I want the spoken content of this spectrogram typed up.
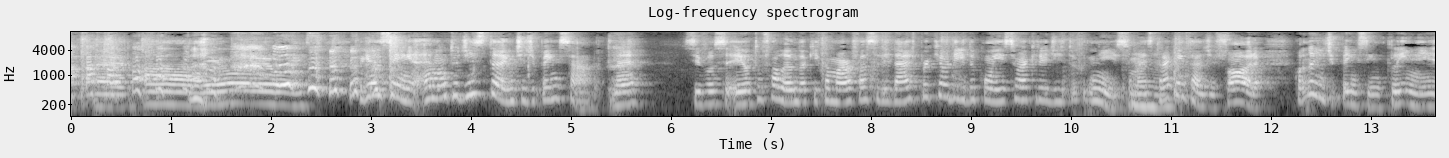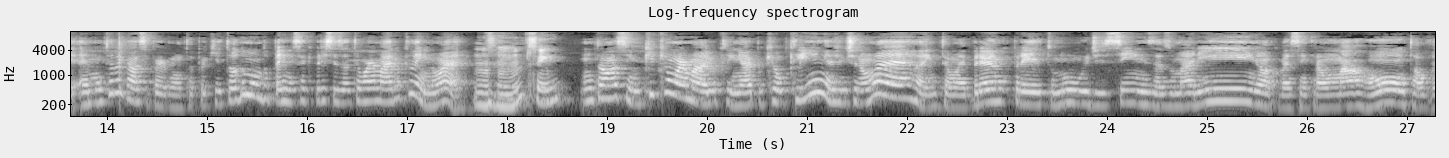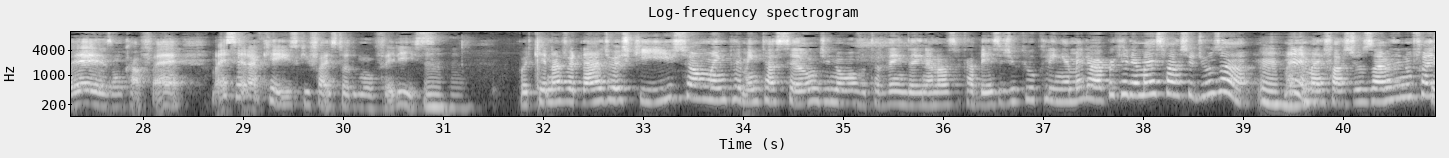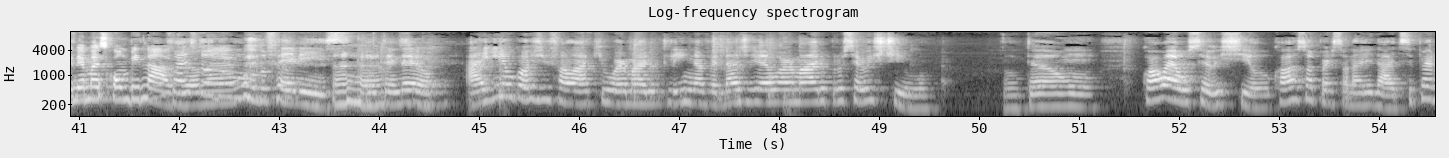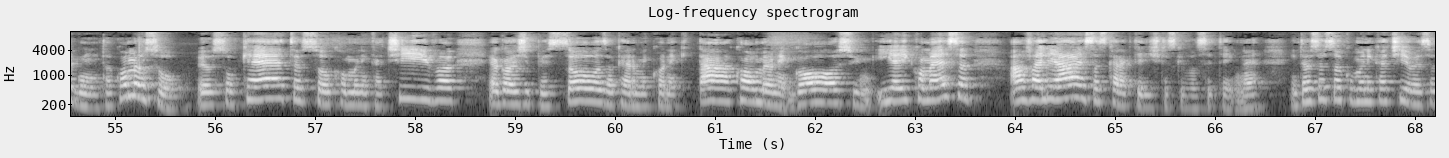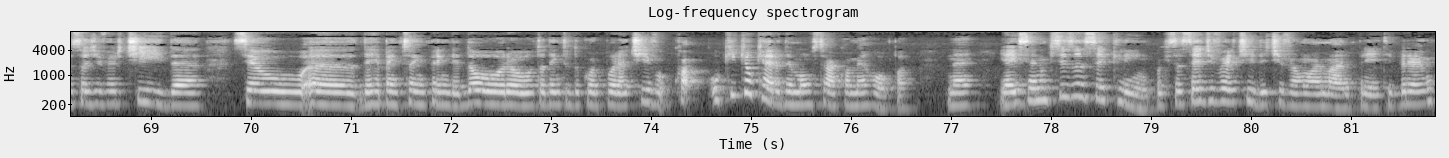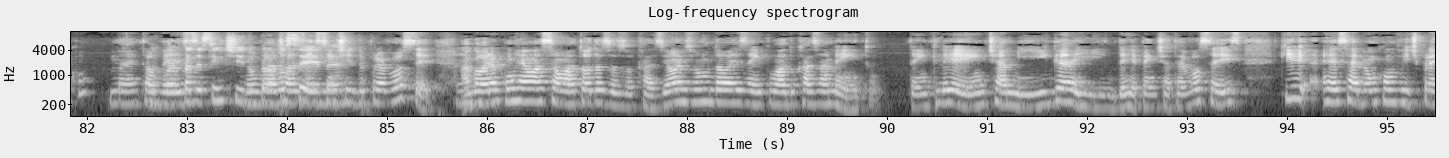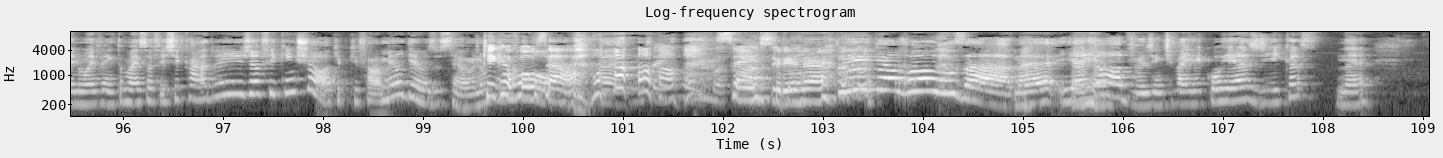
Ah, eu, eu. Porque assim, é muito distante de pensar, né? Se você, eu tô falando aqui com a maior facilidade porque eu lido com isso, eu acredito nisso. Mas pra quem tá de fora, quando a gente pensa em clean, é muito legal essa pergunta, porque todo mundo pensa que precisa ter um armário clean, não é? Uhum, sim. Então, assim, o que é um armário clean? Ah, porque o clean a gente não erra. Então, é branco, preto, nude, cinza, azul marinho, ó, vai ser entrar um marrom, talvez, um café. Mas será que é isso que faz todo mundo feliz? Uhum. Porque, na verdade, eu acho que isso é uma implementação, de novo, tá vendo aí na nossa cabeça, de que o clean é melhor porque ele é mais fácil de usar. Uhum. Mas ele é mais fácil de usar, mas ele não faz Ele é mais não combinável, faz todo né? mundo feliz, Uhum. entendeu? Sim. Aí eu gosto de falar que o armário clean, na verdade, é o armário pro seu estilo. Então, qual é o seu estilo? Qual é a sua personalidade? Se pergunta, como eu sou? Eu sou quieta, sou comunicativa, eu gosto de pessoas, eu quero me conectar, qual é o meu negócio? E aí começa a avaliar essas características que você tem, né? Então, se eu sou comunicativa, se eu sou divertida, se eu, ah, de repente, sou empreendedora ou tô dentro do corporativo, qual- o que, que eu quero demonstrar com a minha roupa, né? E aí você não precisa ser clean, porque se você é divertido e tiver um armário preto e branco, né, talvez Não vai fazer sentido vai você, fazer né? sentido pra você. Uhum. Agora, com relação a todas as ocasiões, vamos dar um exemplo lá do casamento. Tem cliente, amiga e de repente até vocês que recebem um convite pra ir num evento mais sofisticado e já fica em choque, porque fala: Meu Deus do céu, eu não O que, que eu vou roupa." usar? É. Não tem roupa. Sempre, Clássico. né? o que, que eu vou usar, né? E aí, Uhum. óbvio, a gente vai recorrer às dicas, né?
